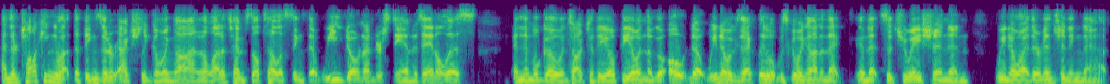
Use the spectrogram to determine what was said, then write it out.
and they're talking about the things that are actually going on. And a lot of times they'll tell us things that we don't understand as analysts, and then we'll go and talk to the OPO, and they'll go, "Oh no, we know exactly what was going on in that in that situation, and we know why they're mentioning that."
